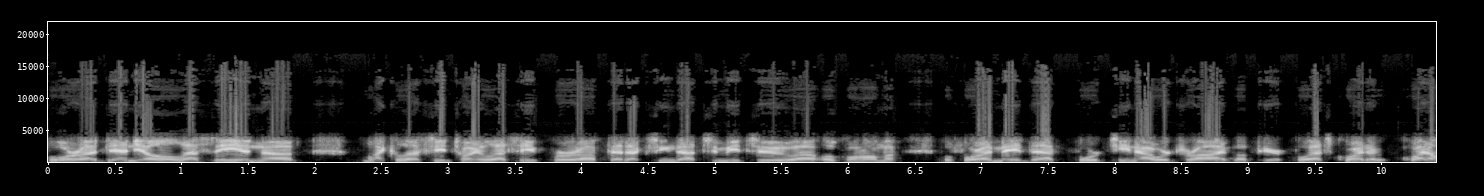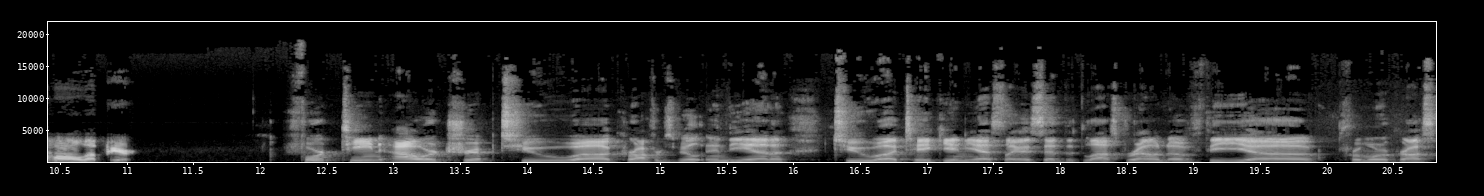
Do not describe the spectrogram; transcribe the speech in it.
for uh, Danielle Alessi and uh, Mike Alessi and Tony Alessi for uh, FedExing that to me to uh, Oklahoma before I made that 14-hour drive up here. Well, that's quite a quite a haul up here. 14 hour trip to uh, Crawfordsville, Indiana to uh, take in, yes, like I said, the last round of the uh, Pro Motocross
